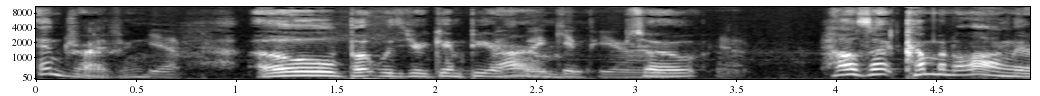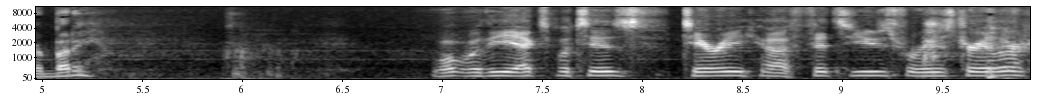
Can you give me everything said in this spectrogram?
And driving. Yep. Oh, but with your gimpy With arm. my gimpy arm. So Yep. how's that coming along there, buddy? What were the expletives Terry uh, Fitz used for his trailer?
